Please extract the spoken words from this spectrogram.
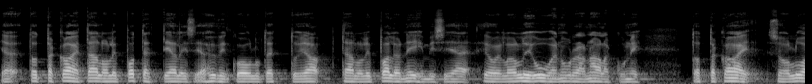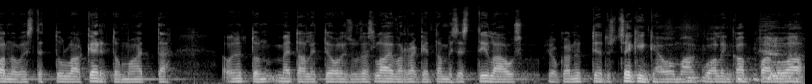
Ja totta kai täällä oli potentiaalisia, hyvin koulutettuja, täällä oli paljon ihmisiä, joilla oli uuden uran alku, niin totta kai se on luonnollista, että tullaan kertomaan, että nyt on metalliteollisuudessa laivan rakentamisessa tilaus, joka nyt tietysti sekin käy omaa kuolin kamppailua,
